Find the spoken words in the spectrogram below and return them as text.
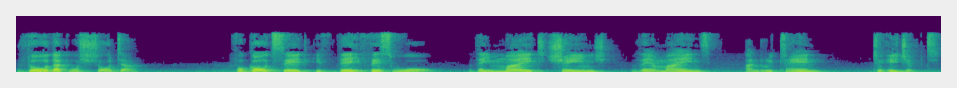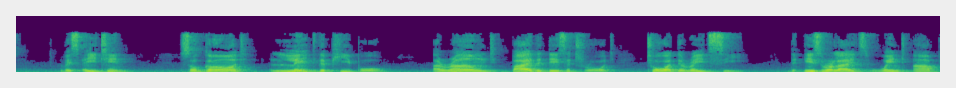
Though that was shorter, for God said if they face war, they might change their minds and return to Egypt. Verse 18. So God led the people around by the desert road toward the Red Sea. The Israelites went up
